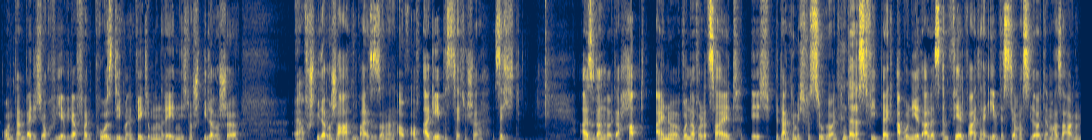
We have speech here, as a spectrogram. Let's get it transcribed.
Und dann werde ich auch hier wieder von positiven Entwicklungen reden, nicht nur spielerische auf spielerische Art und Weise, sondern auch auf ergebnistechnischer Sicht. Also dann Leute, habt eine wundervolle Zeit. Ich bedanke mich fürs Zuhören. Hinterlasst Feedback, abonniert alles, empfehlt weiter. Ihr wisst ja, was die Leute immer sagen.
